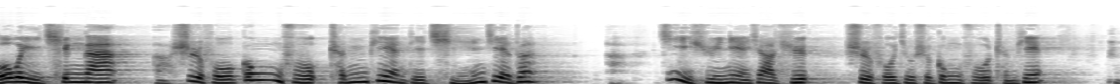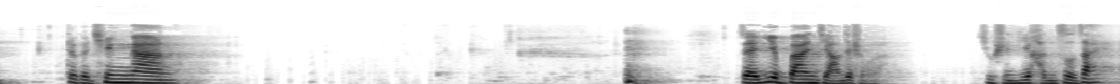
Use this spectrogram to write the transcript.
何谓清安啊？是否功夫成片的前阶段啊？继续念下去，是否就是功夫成片？这个清安，在一般讲的时候，就是你很自在，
